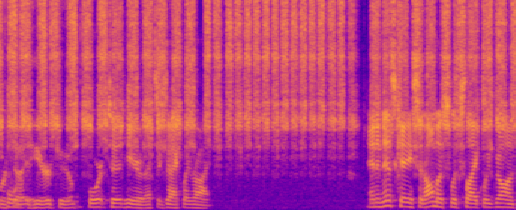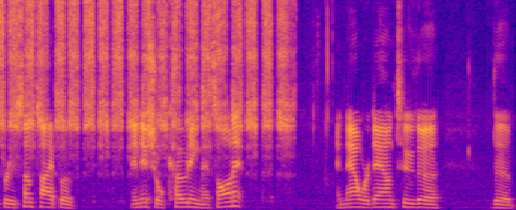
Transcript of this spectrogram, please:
For it to adhere to. for it to adhere. That's exactly right. And in this case, it almost looks like we've gone through some type of initial coating that's on it. And now we're down to the the,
